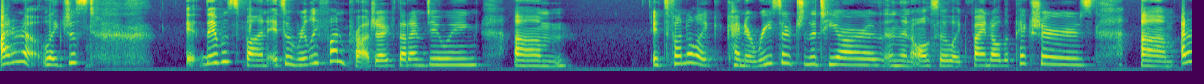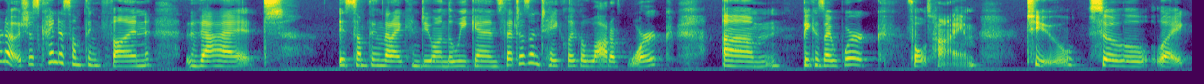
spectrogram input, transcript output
I don't know, like just it, it was fun. It's a really fun project that I'm doing. Um, it's fun to like kind of research the tiaras and then also like find all the pictures. Um, I don't know, it's just kind of something fun that is something that I can do on the weekends that doesn't take like a lot of work um, because I work full time too. So, like,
